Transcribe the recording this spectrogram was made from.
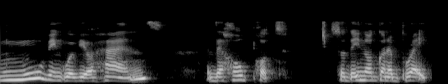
moving with your hands the whole pot. So they're not going to break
